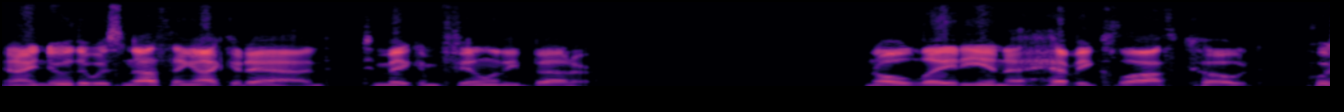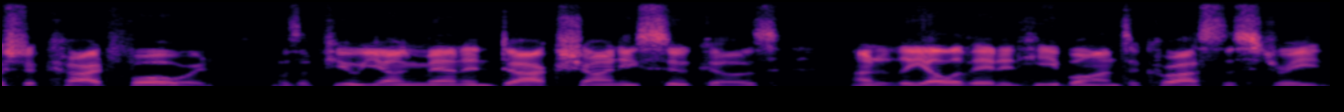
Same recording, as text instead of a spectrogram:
and I knew there was nothing I could add to make him feel any better. An old lady in a heavy cloth coat pushed a cart forward as a few young men in dark, shiny sucos under the elevated hebons across the street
